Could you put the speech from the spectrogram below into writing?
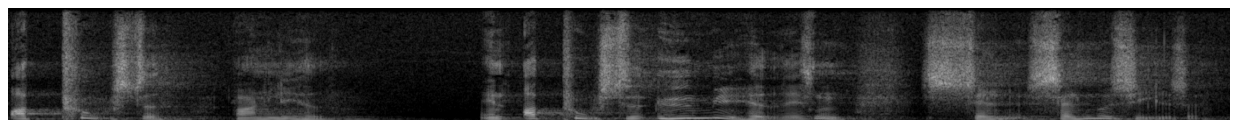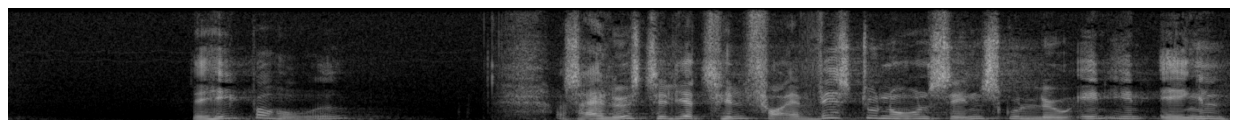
oppustet åndelighed. En oppustet ydmyghed. Det er sådan selv, selvmodsigelse. Det er helt på hovedet. Og så har jeg lyst til lige at tilføje, at hvis du nogensinde skulle løbe ind i en engel,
